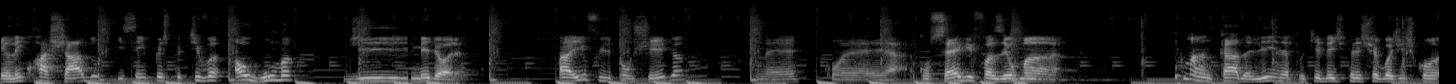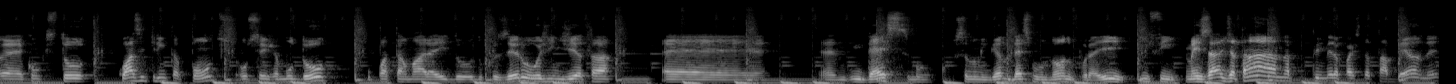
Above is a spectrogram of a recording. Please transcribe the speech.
elenco rachado e sem perspectiva alguma de melhora. Aí o Filipão chega, né, é, consegue fazer uma uma arrancada ali, né? Porque desde que ele chegou a gente é, conquistou quase 30 pontos, ou seja, mudou o patamar aí do, do Cruzeiro. Hoje em dia está é, é, em décimo, se eu não me engano, décimo nono por aí, enfim. Mas já, já tá na primeira parte da tabela, né?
